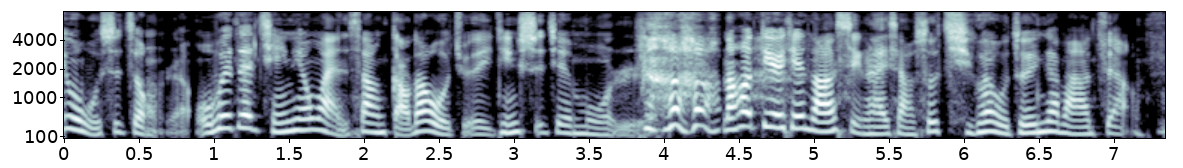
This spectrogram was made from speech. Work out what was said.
因为我是这种人，我会在前一天晚上搞到我觉得已经世界末日，然后第二天早上醒来想说奇怪，我昨天干嘛要这样子？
